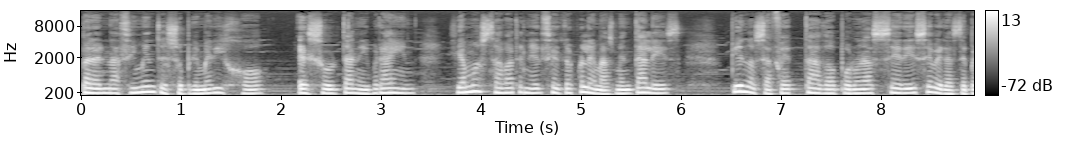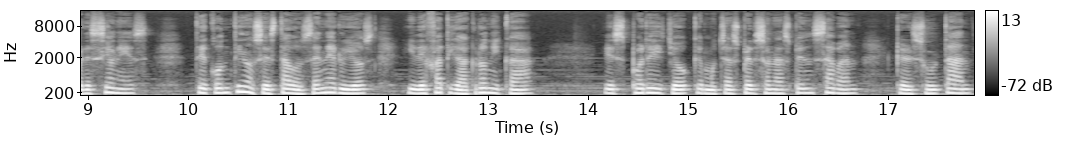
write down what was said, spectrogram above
Para el nacimiento de su primer hijo, el sultán Ibrahim ya mostraba tener ciertos problemas mentales, viéndose afectado por una serie de severas depresiones, de continuos estados de nervios y de fatiga crónica. Es por ello que muchas personas pensaban que el sultán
